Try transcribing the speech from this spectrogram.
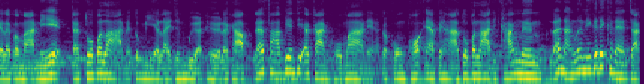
อะไรประมาณนี้ แต่ตัวประหลาดเนี่ยก็มีอะไรจนเบื่อเธอแล้วครับ และฟาเบียนที่อาการโคม่าเนี่ยก็คงเพราะแอบไปหาตัวประหลาดอีกครั้งหนึ่ง และหนังเรื่องนี้ก็ได้คะแนนจาก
